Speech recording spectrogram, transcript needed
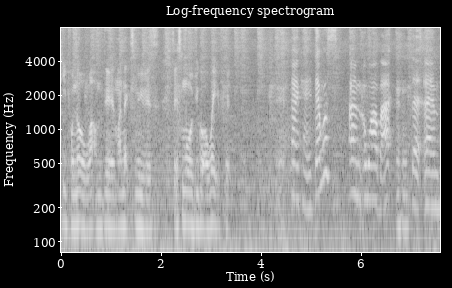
people know what I'm doing. My next move is. So it's more if you got to wait for it. Okay, there was um, a while back Mm-hmm. that um,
